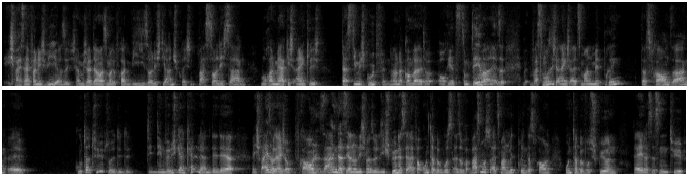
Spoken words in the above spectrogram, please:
ich weiß einfach nicht wie. Also ich habe mich halt damals immer gefragt, wie soll ich die ansprechen? Was soll ich sagen? Woran merke ich eigentlich, dass die mich gut finden? Und da kommen wir halt auch jetzt zum Thema. Also was muss ich eigentlich als Mann mitbringen, dass Frauen sagen, ey, guter Typ, so, den, den, würde ich gerne kennenlernen. Der, der, ich weiß auch gar nicht, ob Frauen sagen das ja noch nicht mal so. Die spüren das ja einfach unterbewusst. Also was musst du als Mann mitbringen, dass Frauen unterbewusst spüren, ey, das ist ein Typ,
